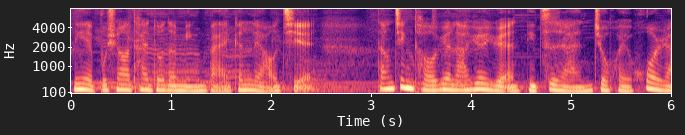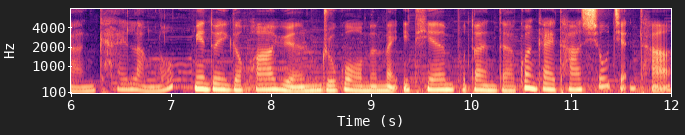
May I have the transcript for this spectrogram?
你也不需要太多的明白跟了解。当镜头越拉越远，你自然就会豁然开朗喽。面对一个花园，如果我们每一天不断地灌溉它、修剪它，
